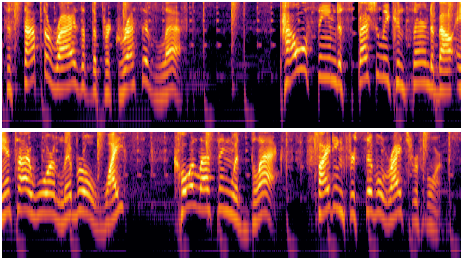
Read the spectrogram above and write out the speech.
to stop the rise of the progressive left. Powell seemed especially concerned about anti war liberal whites coalescing with blacks fighting for civil rights reforms.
